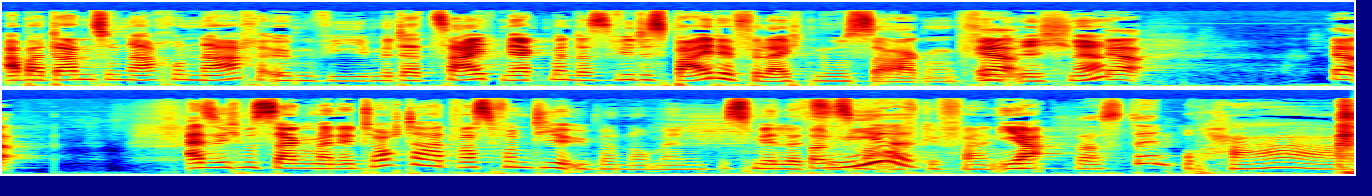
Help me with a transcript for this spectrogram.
aber dann so nach und nach irgendwie, mit der Zeit merkt man, dass wir das beide vielleicht nur sagen, finde Ja. ich, ne? ja, ja. Also ich muss sagen, meine Tochter hat was von dir übernommen. Ist mir letztes Von Mal mir? aufgefallen. Ja. Was denn? Oha.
